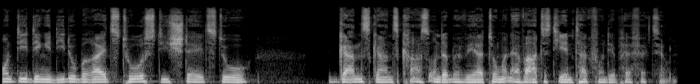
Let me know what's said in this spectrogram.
Und die Dinge, die du bereits tust, die stellst du ganz, ganz krass unter Bewertung und erwartest jeden Tag von dir Perfektion.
